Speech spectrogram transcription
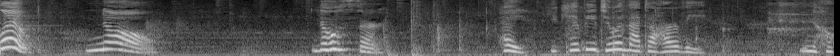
Blue, No. No, sir. Hey, you can't be doing that to Harvey. No.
